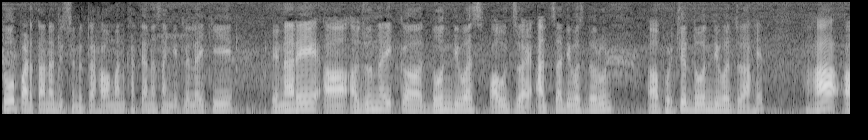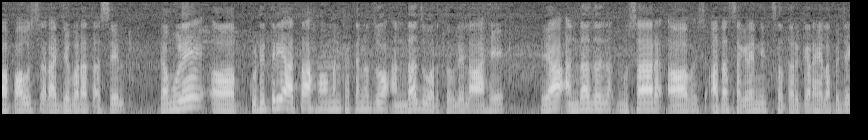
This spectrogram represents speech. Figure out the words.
तो पडताना दिसून येतो. हवामान खात्यानं सांगितलेलं आहे की येणारे अजून एक दोन दिवस पाऊस जो आहे आजचा दिवस धरून पुढचे दोन दिवस जो आहेत हा पाऊस राज्यभरात असेल. त्यामुळे कुठेतरी आता हवामान खात्यानं जो अंदाज वर्तवलेला आहे या अंदाजानुसार आता सगळ्यांनीच सतर्क राहायला पाहिजे.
